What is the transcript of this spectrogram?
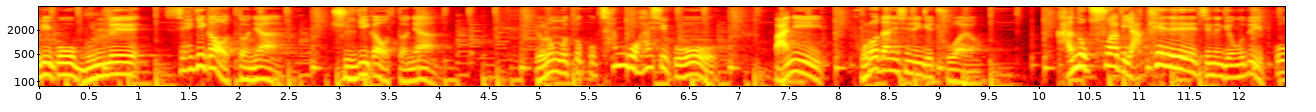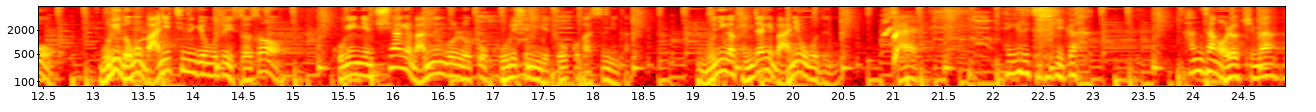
그리고 물의 세기가 어떠냐 줄기가 어떠냐 이런 것도 꼭 참고하시고 많이 보러 다니시는 게 좋아요 간혹 수압이 약해지는 경우도 있고 물이 너무 많이 튀는 경우도 있어서 고객님 취향에 맞는 걸로 꼭 고르시는 게 좋을 것 같습니다 문의가 굉장히 많이 오거든요 잘 해결해 드리기가 항상 어렵지만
